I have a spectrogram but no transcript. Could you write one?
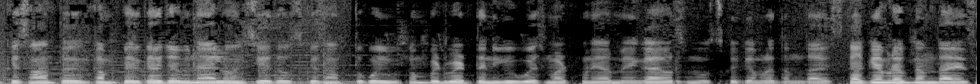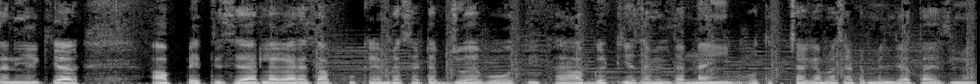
के साथ कंपेयर करें जो अभी नया लॉन्च किया तो उसके साथ तो कोई कंपेयर बैठता नहीं, क्योंकि वो स्मार्टफ़ोन यार महँगा है और उसमें उसका कैमरा दमदार है। इसका कैमरा दमदार ऐसा नहीं है कि यार आप पैंतीस हज़ार लगा रहे तो आपको कैमरा सेटअप जो है बहुत ही ख़राब घटिया सा मिलता है। नहीं, बहुत अच्छा कैमरा सेटअप मिल जाता है इसमें।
